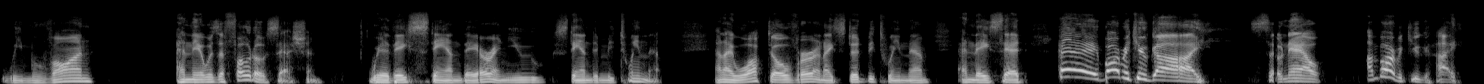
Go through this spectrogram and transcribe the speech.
we move on. And there was a photo session where they stand there and you stand in between them. And I walked over and I stood between them and they said, Hey, barbecue guy. So now I'm barbecue guy.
